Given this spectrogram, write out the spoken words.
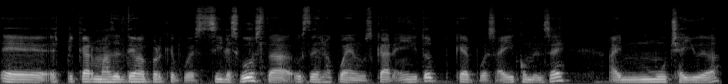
eh, explicar más del tema porque pues si les gusta, ustedes lo pueden buscar en YouTube, que pues ahí comencé. Hay mucha ayuda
